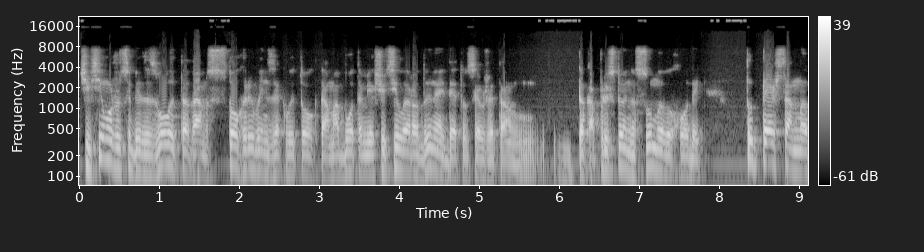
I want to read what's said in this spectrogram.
Чи всі можуть собі дозволити там 100 гривень за квиток, там або там, якщо ціла родина йде, то це вже там така пристойна сума виходить. Тут теж саме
